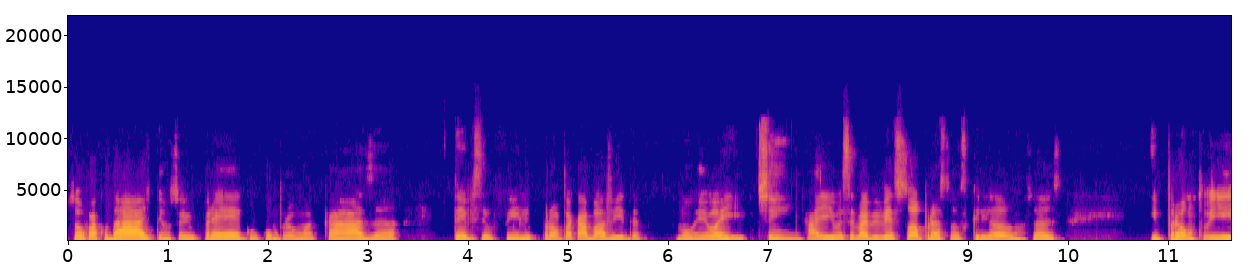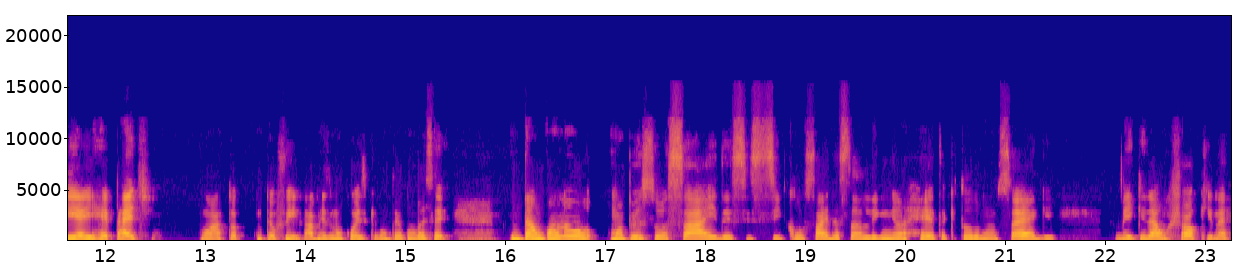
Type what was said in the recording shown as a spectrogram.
sua faculdade, ter o seu emprego, comprar uma casa, teve seu filho pronto, acabou a vida. Morreu aí. Sim. Aí você vai viver só para suas crianças e pronto. E aí repete com, a tua, com teu filho, a mesma coisa que aconteceu com você. Então, quando uma pessoa sai desse ciclo, sai dessa linha reta que todo mundo segue, meio que dá um choque, né?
